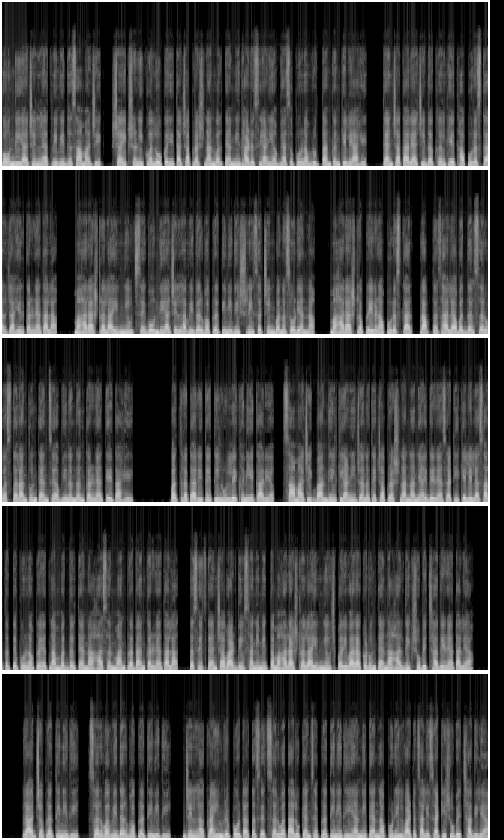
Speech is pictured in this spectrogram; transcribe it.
गोंदिया जिल्ह्यात विविध सामाजिक शैक्षणिक व लोकहिताच्या प्रश्नांवर त्यांनी धाडसी आणि अभ्यासपूर्ण वृत्तांकन केले आहे. त्यांच्या कार्याची दखल घेत हा पुरस्कार जाहीर करण्यात आला. महाराष्ट्र लाईव्ह न्यूजचे गोंदिया जिल्हा विदर्भ प्रतिनिधी श्री सचिन बनसोड यांना महाराष्ट्र प्रेरणा पुरस्कार प्राप्त झाल्याबद्दल सर्व स्तरांतून त्यांचे अभिनंदन करण्यात येत आहे. पत्रकारितेतील उल्लेखनीय कार्य सामाजिक बांधिलकी आणि जनतेच्या प्रश्नांना न्याय देण्यासाठी केलेल्या सातत्यपूर्ण प्रयत्नांबद्दल त्यांना हा सन्मान प्रदान करण्यात आला तसेच त्यांच्या वाढदिवसानिमित्त महाराष्ट्र लाईव्ह न्यूज परिवाराकडून त्यांना हार्दिक शुभेच्छा देण्यात आल्या. राज्य प्रतिनिधी सर्व विदर्भ प्रतिनिधी जिल्हा क्राईम रिपोर्टर तसेच सर्व तालुक्यांचे प्रतिनिधी यांनी त्यांना पुढील वाटचालीसाठी शुभेच्छा दिल्या.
